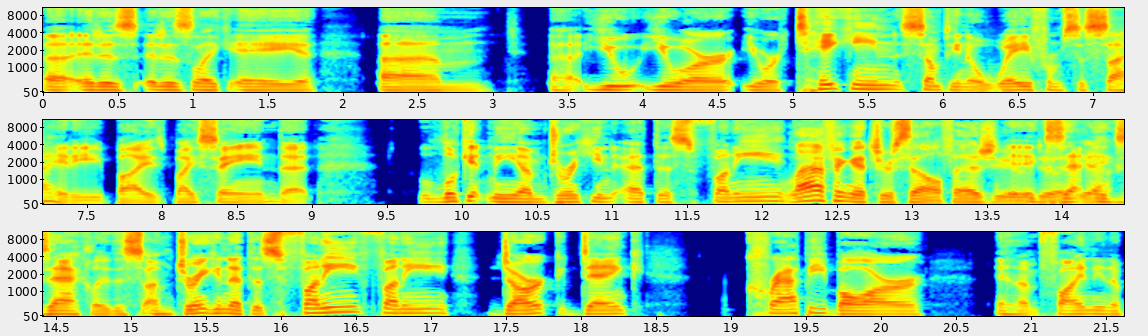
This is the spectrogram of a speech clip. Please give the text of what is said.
Uh, it is it is like a um, uh, you you are you are taking something away from society by by saying that look at me I'm drinking at this funny Laughing at yourself as you do Exa- it. Yeah. Exactly. This I'm drinking at this funny, funny, dark, dank, crappy bar, and I'm finding a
